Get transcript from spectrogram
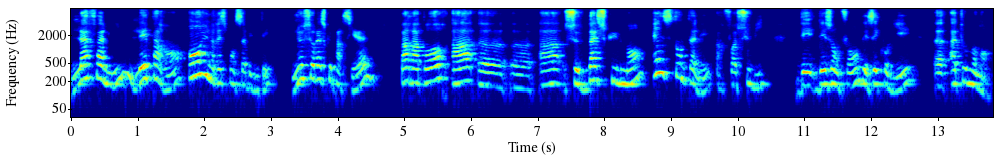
la famille, les parents ont une responsabilité, ne serait-ce que partielle, par rapport à, euh, euh, ce basculement instantané, parfois subi, des, enfants, des écoliers, euh, à tout moment.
